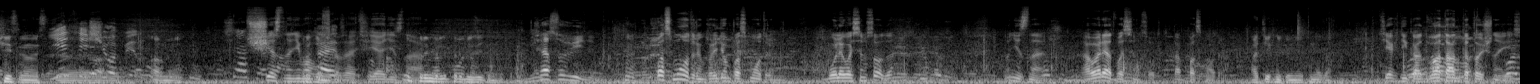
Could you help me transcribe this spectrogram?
численность э, армии? Честно не могу сказать. Я не Ну, знаю. пример- приблизительно. Сейчас увидим. Посмотрим, придем посмотрим. Более 800, да? Ну, не знаю. Говорят 800. Там посмотрим. А техники у них много? Техника, два танка точно есть.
